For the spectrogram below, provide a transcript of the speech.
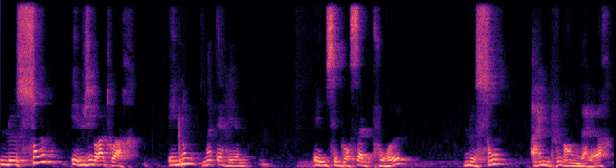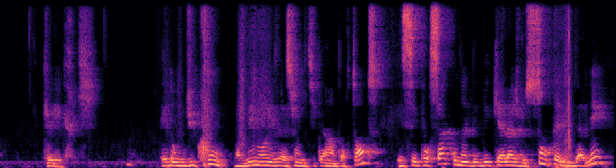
Le son est vibratoire et non matériel. Et c'est pour ça que pour eux, le son a une plus grande valeur que l'écrit. Et donc, du coup, la mémorisation est hyper importante. Et c'est pour ça qu'on a des décalages de centaines d'années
